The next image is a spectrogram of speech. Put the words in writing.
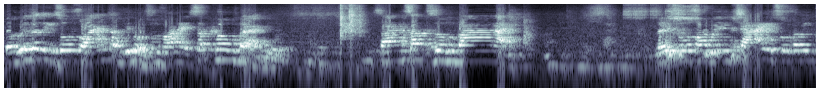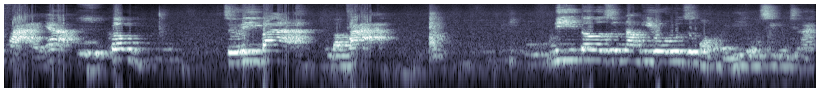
Tôi biết xác định số xóa trong biến đổi số xóa này sắt không này. Sang sắt dương 3 này. Lấy số xoán bên trái số xoán bên phải nhá. Không. Trừ đi 3 bằng 3 nitơ dương 5 hydro luôn dương 1 phải đi oxy luôn trừ 2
